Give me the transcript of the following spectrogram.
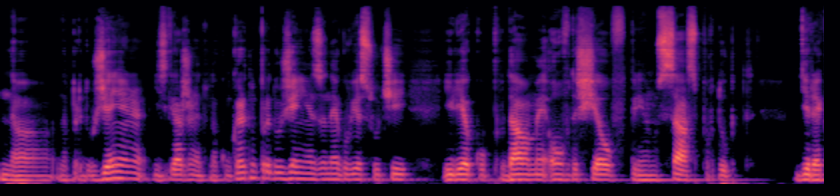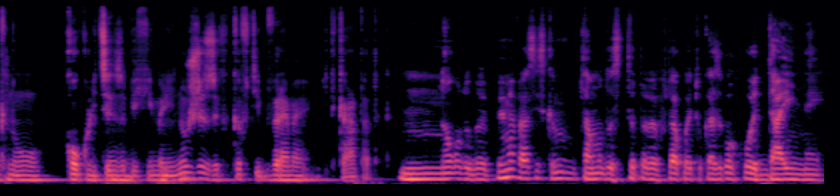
на, на предложение, изграждането на конкретно предложение за неговия случай или ако продаваме off the shelf, примерно SaaS продукт, директно колко лиценза бих имали нужда, за какъв тип време и така нататък. Много добре. Пример, аз искам само да стъпя в това, което казах, колко е да и не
